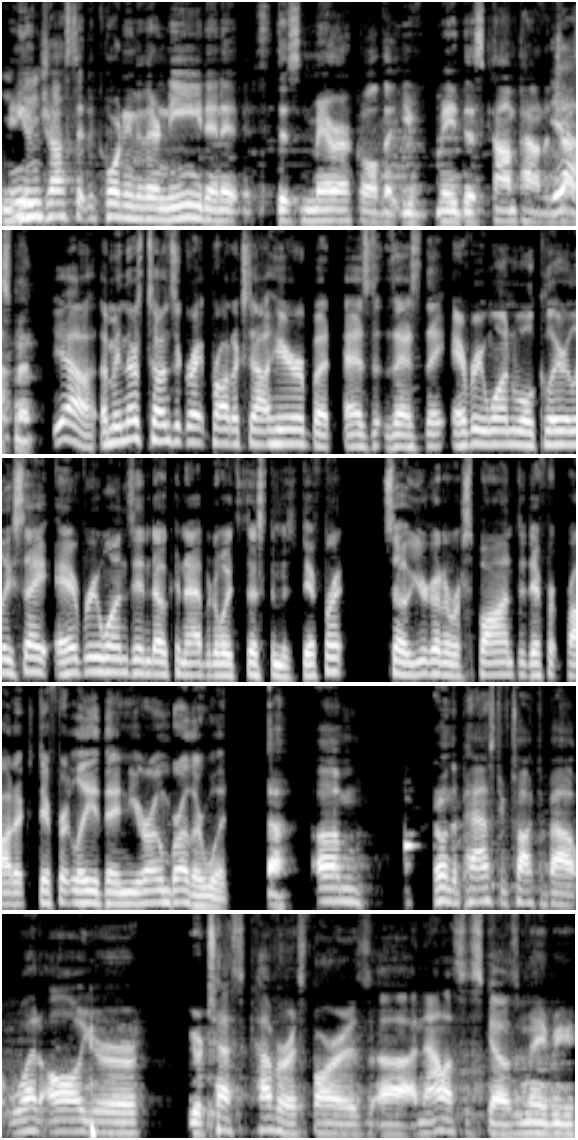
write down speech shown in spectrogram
and mm-hmm. you adjust it according to their need. And it's this miracle that you've made this compound adjustment. Yeah, yeah. I mean, there's tons of great products out here, but as as they everyone will clearly say, everyone's endocannabinoid system is different. So you're going to respond to different products differently than your own brother would. Yeah. Um, I know in the past you've talked about what all your your tests cover as far as uh, analysis goes. Maybe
